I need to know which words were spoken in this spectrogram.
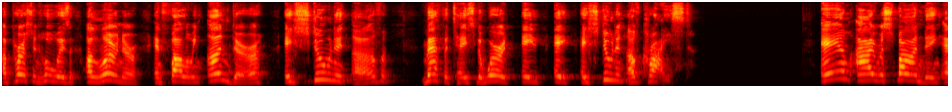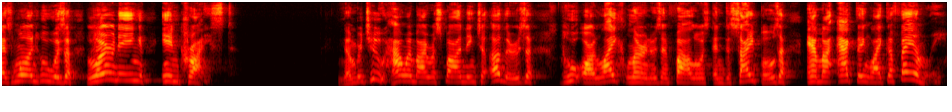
a person who is a learner and following under a student of mathetes, the word, a, a, a student of Christ. Am I responding as one who was uh, learning in Christ? Number two, how am I responding to others uh, who are like learners and followers and disciples? Am I acting like a family?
